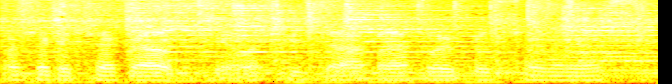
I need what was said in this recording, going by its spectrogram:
I wish I could check out and see how much he's got, but I have to wait for his turn, I guess.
